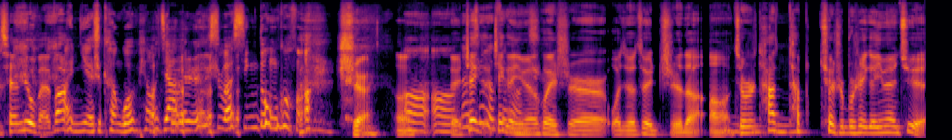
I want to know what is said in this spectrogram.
千六百八哎，，你也是看过票价的人 是吧？心动过，是，嗯嗯对，那这个这个音乐会是我觉得最值的哦，就是它嗯。它确实不是一个音乐剧，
